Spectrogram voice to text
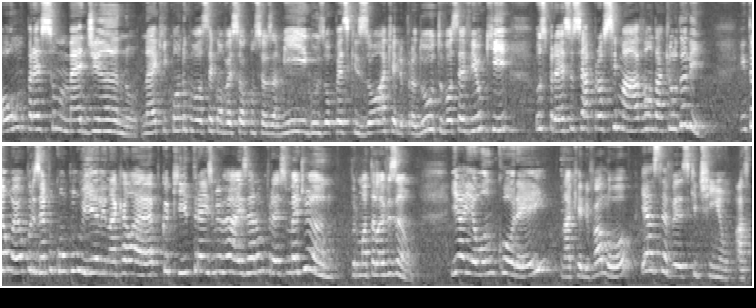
ou um preço mediano, né? Que quando você conversou com seus amigos ou pesquisou aquele produto, você viu que os preços se aproximavam daquilo dali. Então eu, por exemplo, concluí ali naquela época que 3 mil reais era um preço mediano para uma televisão. E aí eu ancorei naquele valor e as TVs que tinham as,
